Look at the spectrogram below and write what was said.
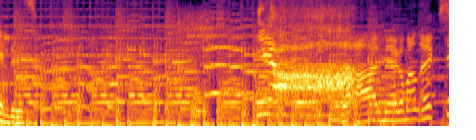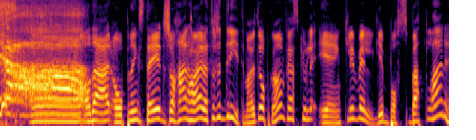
Heldigvis. Det er Megaman Ja! Uh, og det er opening stage. Og her har jeg rett og slett driti meg ut i oppgaven, for jeg skulle egentlig velge boss battle her.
